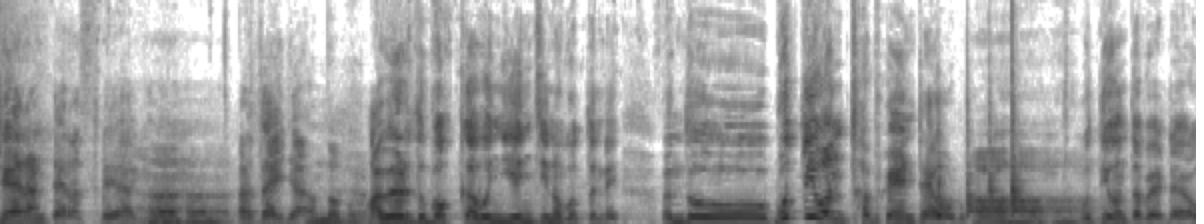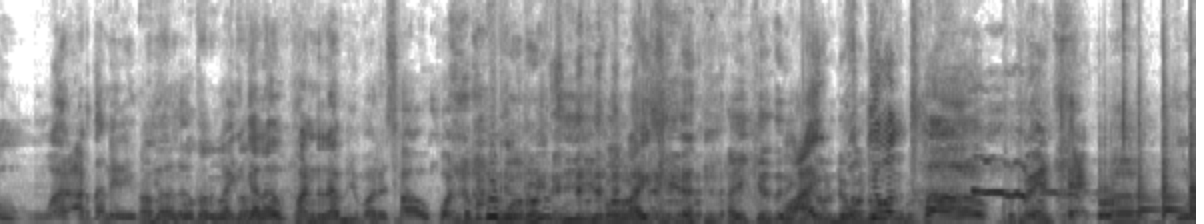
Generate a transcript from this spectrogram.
ಚೇರಂಟೆ ರಸ್ತೆಯಾಗಿ ಅರ್ಥ ಆಯ್ತಾ? ಅವರದು ಬೊಕ್ಕ ಒಂಜಿ ಎಂಚಿನ ಗೊತ್ತುಂಡೆ ಒಂದು ಬುದ್ಧಿವಂತ ಪೇಂಟೆ ಅವಳು. ಬುದ್ಧಿವಂತ ಪೇಟೆ ಅವು ಅದು ಗೊತ್ತಾಗ್ತದೆ. ಕೆಲವು ಪಂಡ್ರಾಬಿ ಮಾರೆ ಸಾವು ಪಂಡ ಬುದ್ಧಿವಂತ ಪೇಂಟೆ. ಪೂರ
